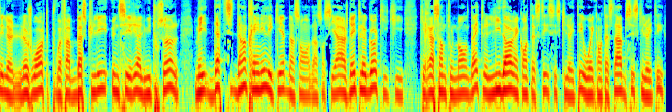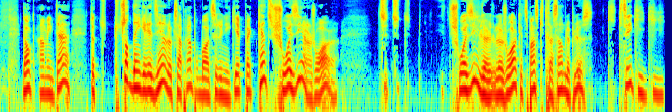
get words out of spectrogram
le, le, joueur qui pouvait faire basculer une série à lui tout seul, mais d'entraîner l'équipe dans son, sillage, d'être le gars qui, rassemble tout le monde, d'être le leader incontesté, c'est ce qu'il a été, ou incontestable, c'est ce qu'il a été. Donc, en même temps, tu as toutes sortes d'ingrédients que ça prend pour bâtir une équipe. quand tu choisis un joueur, tu, choisis le, joueur que tu penses qui te ressemble le plus. Qui, qui, qui, qui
